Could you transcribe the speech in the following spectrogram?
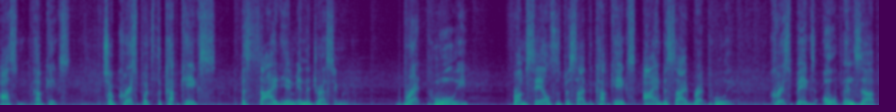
awesome cupcakes. So Chris puts the cupcakes beside him in the dressing room. Brett Pooley from sales is beside the cupcakes. I am beside Brett Pooley. Chris Biggs opens up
